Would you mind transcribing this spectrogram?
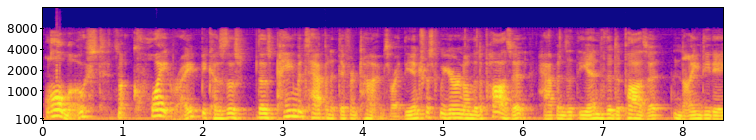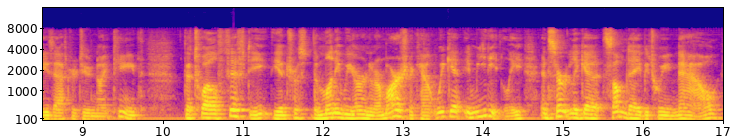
almost, it's not quite right because those those payments happen at different times, right? The interest we earn on the deposit happens at the end of the deposit, 90 days after June 19th. The 1250, the interest, the money we earn in our margin account, we get immediately and certainly get it someday between now,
